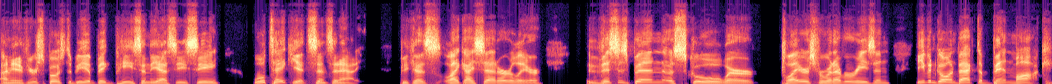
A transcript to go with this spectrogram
I mean, if you're supposed to be a big piece in the SEC, we'll take you at Cincinnati. Because, like I said earlier, this has been a school where players, for whatever reason, even going back to Ben Mauk,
